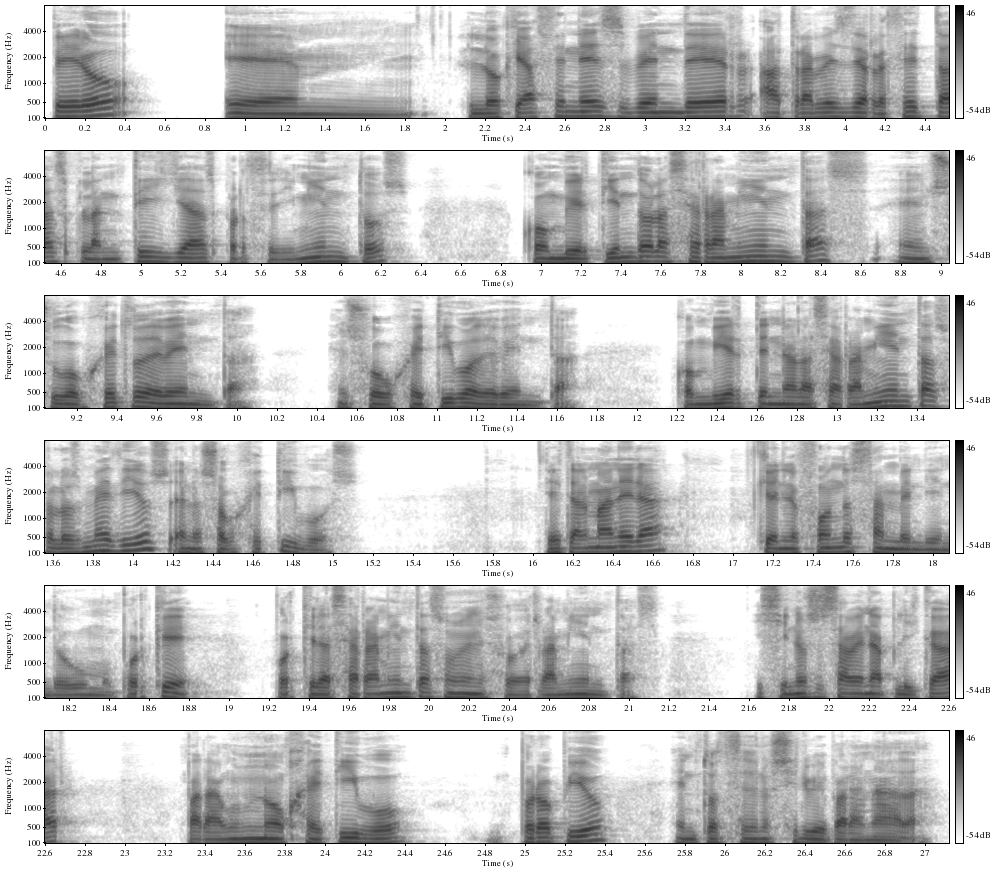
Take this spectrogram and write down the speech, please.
pero em, lo que hacen es vender a través de recetas, plantillas, procedimientos, convirtiendo las herramientas en su objeto de venta, en su objetivo de venta convierten a las herramientas o los medios en los objetivos. De tal manera que en el fondo están vendiendo humo. ¿Por qué? Porque las herramientas son eso, herramientas. Y si no se saben aplicar para un objetivo propio, entonces no sirve para nada.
